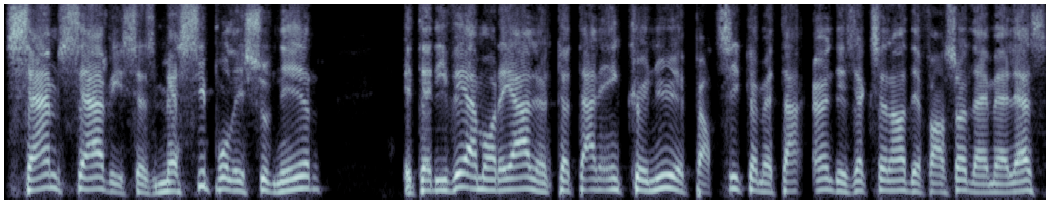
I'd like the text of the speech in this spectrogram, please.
Sam Savvy says Merci pour les souvenirs. Est arrivé à Montréal un total inconnu et parti comme étant un des excellents défenseurs de la MLS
